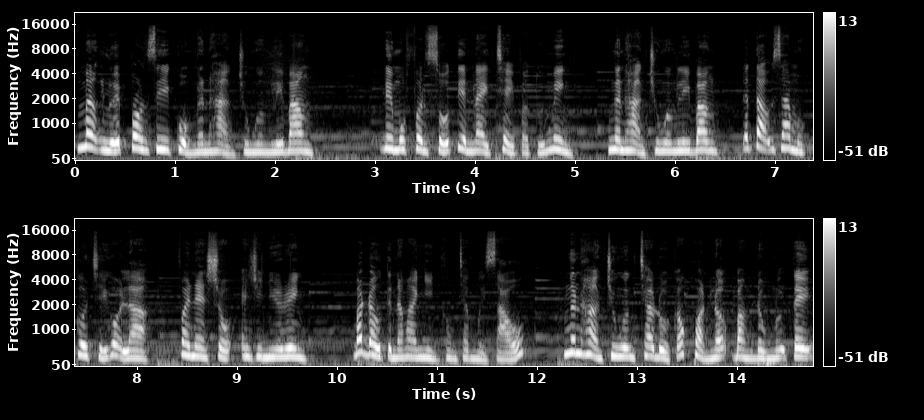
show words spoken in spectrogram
Mạng lưới Ponzi của Ngân hàng Trung ương Liban Để một phần số tiền này chảy vào túi mình, Ngân hàng Trung ương Liban đã tạo ra một cơ chế gọi là Financial Engineering. Bắt đầu từ năm 2016, Ngân hàng Trung ương trao đổi các khoản nợ bằng đồng nội tệ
